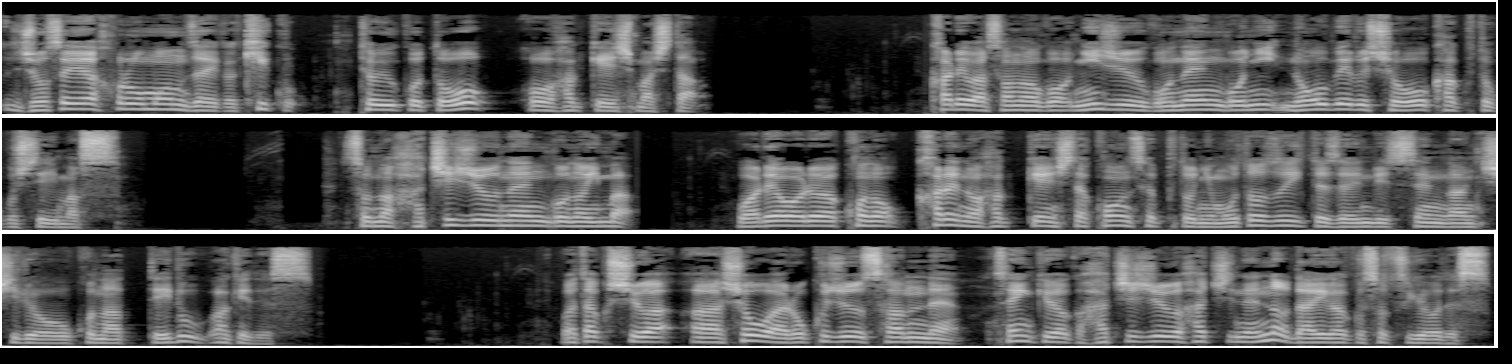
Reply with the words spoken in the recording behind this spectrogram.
女性ホルモン剤が効くということを発見しました。彼はその後25年後にノーベル賞を獲得しています。その80年後の今、我々はこの彼の発見したコンセプトに基づいて前立腺がん治療を行っているわけです。私は昭和63年、1988年の大学卒業です。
